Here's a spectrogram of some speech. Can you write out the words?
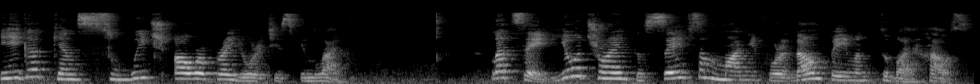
ego can switch our priorities in life. Let's say you're trying to save some money for a down payment to buy a house.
